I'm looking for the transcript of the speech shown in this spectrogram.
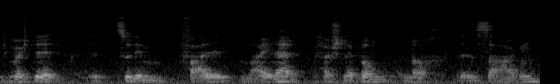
Ich möchte äh, zu dem Fall meiner Verschleppung noch äh, sagen,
